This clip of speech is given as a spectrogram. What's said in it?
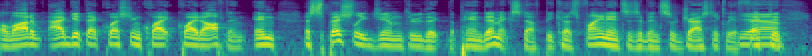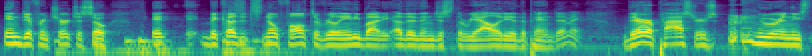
a lot of I get that question quite quite often, and especially Jim through the the pandemic stuff because finances have been so drastically affected in different churches. So it, it because it's no fault of really anybody other than just the reality of the pandemic. There are pastors who are in these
